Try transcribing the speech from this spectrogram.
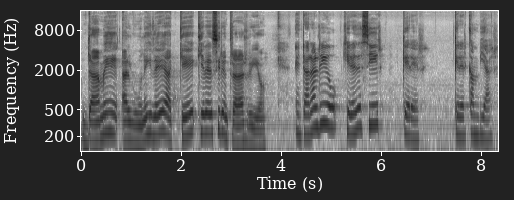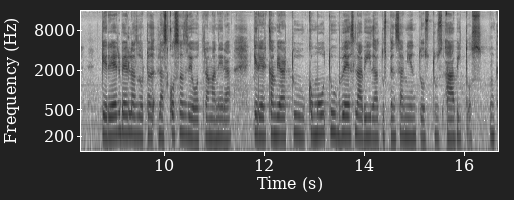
Dame alguna idea. ¿Qué quiere decir entrar al río? Entrar al río quiere decir querer, querer cambiar querer ver las, otras, las cosas de otra manera, querer cambiar tu, cómo tú ves la vida, tus pensamientos, tus hábitos, ¿ok?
